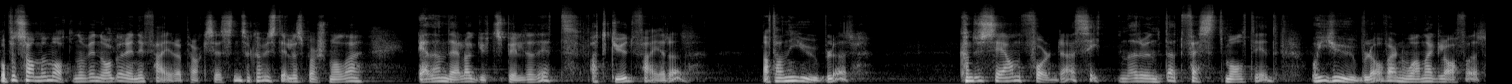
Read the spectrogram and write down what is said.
Og På samme måte når vi nå går inn i feirepraksisen, så kan vi stille spørsmålet er det en del av gudsbildet ditt at Gud feirer? At han jubler? Kan du se han for deg sittende rundt et festmåltid og juble over noe han er glad for?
